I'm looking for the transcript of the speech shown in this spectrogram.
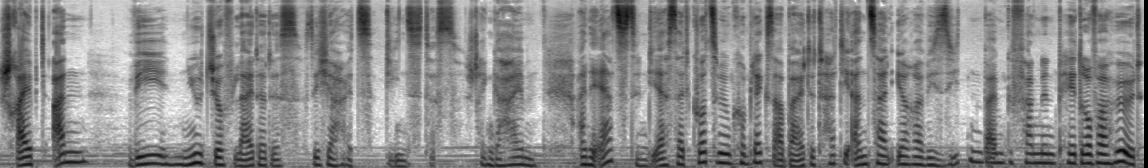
schreibt an W. Newjoff, Leiter des Sicherheitsdienstes. Streng geheim. Eine Ärztin, die erst seit kurzem im Komplex arbeitet, hat die Anzahl ihrer Visiten beim Gefangenen Petrov erhöht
